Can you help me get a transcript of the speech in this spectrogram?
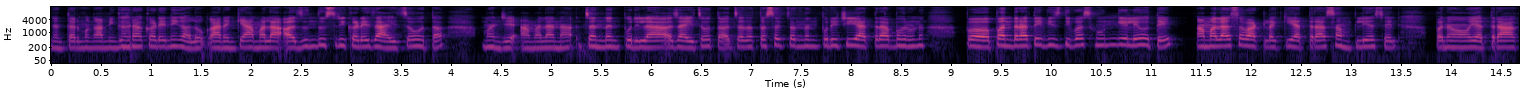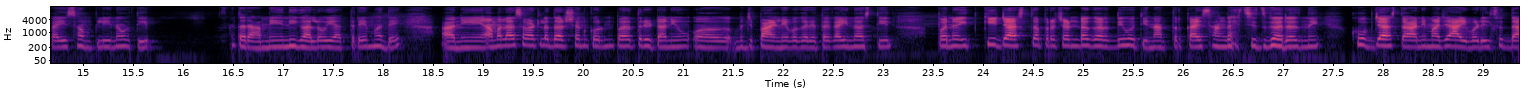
नंतर मग आम्ही घराकडे निघालो कारण की आम्हाला अजून दुसरीकडे जायचं होतं. म्हणजे आम्हाला ना चंदनपुरीला जायचं होतं. तर तसं चंदनपुरीची यात्रा भरून प पंधरा ते वीस दिवस होऊन गेले होते. आम्हाला असं वाटलं की यात्रा संपली असेल पण यात्रा काही संपली नव्हती. तर आम्ही निघालो यात्रेमध्ये आणि आम्हाला असं वाटलं दर्शन करून परत रिटर्न येऊ म्हणजे पाळणे वगैरे तर काही नसतील. पण इतकी जास्त प्रचंड गर्दी होती ना तर काय सांगायचीच गरज नाही. खूप जास्त आणि माझे आईवडीलसुद्धा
